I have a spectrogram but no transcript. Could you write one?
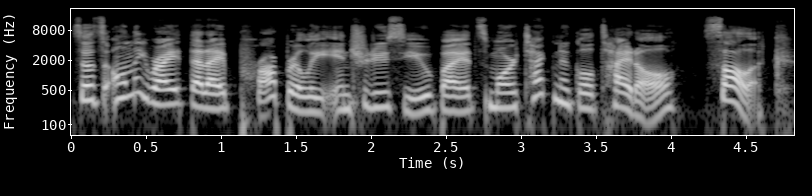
so it's only right that I properly introduce you by its more technical title, salak.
